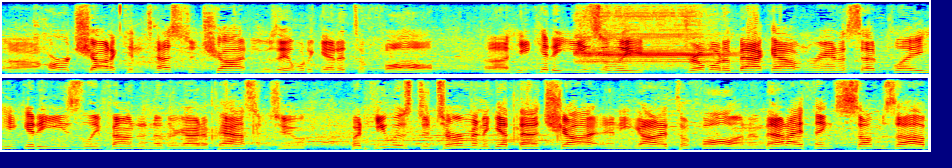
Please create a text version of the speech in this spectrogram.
uh, hard shot, a contested shot, and he was able to get it to fall. Uh, he could have easily dribbled it back out and ran a set play. He could have easily found another guy to pass it to, but he was determined to get that shot, and he got it to fall. And that I think sums up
